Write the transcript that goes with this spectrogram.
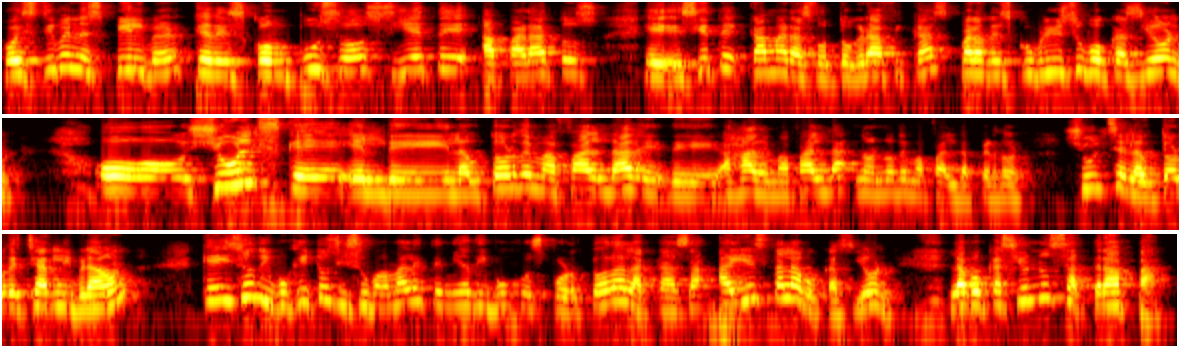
O Steven Spielberg, que descompuso siete aparatos, eh, siete cámaras fotográficas para descubrir su vocación. O Schultz, que el de, el autor de Mafalda, de, ajá, de Mafalda, no, no de Mafalda, perdón. Schultz, el autor de Charlie Brown, que hizo dibujitos y su mamá le tenía dibujos por toda la casa, ahí está la vocación. La vocación nos atrapa.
